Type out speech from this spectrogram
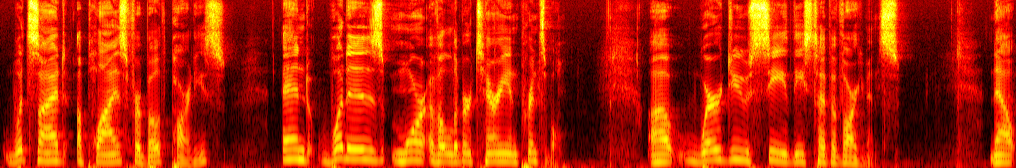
what side applies for both parties, and what is more of a libertarian principle. Uh, where do you see these type of arguments? Now,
